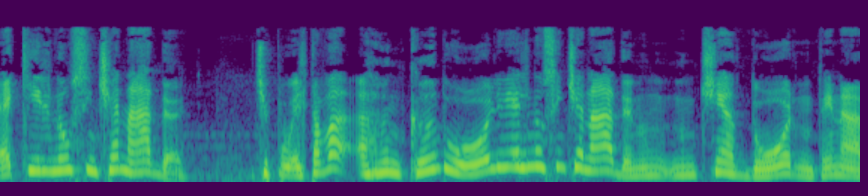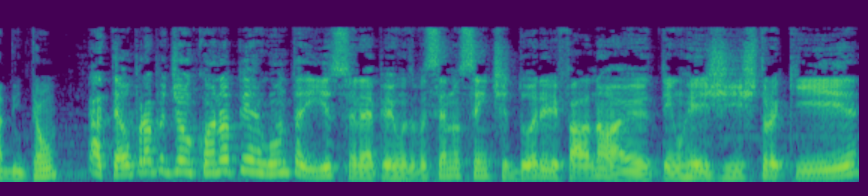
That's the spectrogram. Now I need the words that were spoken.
é que ele não sentia nada. Tipo, ele tava arrancando o olho e ele não sentia nada, não, não tinha dor, não tem nada. Então, Até o próprio John Connor pergunta isso, né? Pergunta, você não sente dor? Ele fala, não, eu tenho um registro aqui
